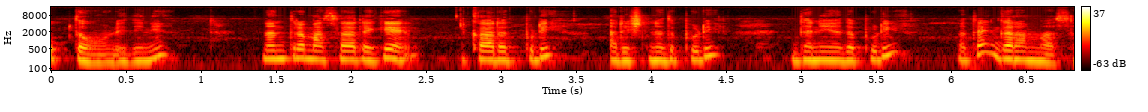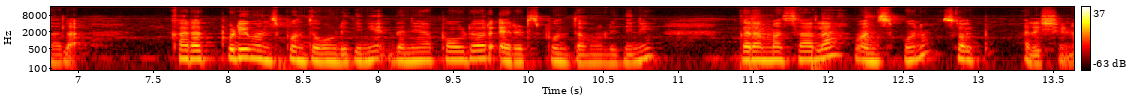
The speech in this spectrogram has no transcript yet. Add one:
ಉಪ್ಪು ತೊಗೊಂಡಿದ್ದೀನಿ. ನಂತರ ಮಸಾಲೆಗೆ ಖಾರದ ಪುಡಿ ಅರಿಶಿನದ ಪುಡಿ, ಧನಿಯಾದ ಪುಡಿ ಮತ್ತು ಗರಂ ಮಸಾಲ. ಖಾರದ ಪುಡಿ ಒಂದು ಸ್ಪೂನ್ ತೊಗೊಂಡಿದ್ದೀನಿ, ಧನಿಯಾ ಪೌಡರ್ ಎರಡು ಸ್ಪೂನ್ ತೊಗೊಂಡಿದ್ದೀನಿ. ಗರಂ ಮಸಾಲ ಒಂದು ಸ್ಪೂನು, ಸ್ವಲ್ಪ ಅರಿಶಿಣ.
